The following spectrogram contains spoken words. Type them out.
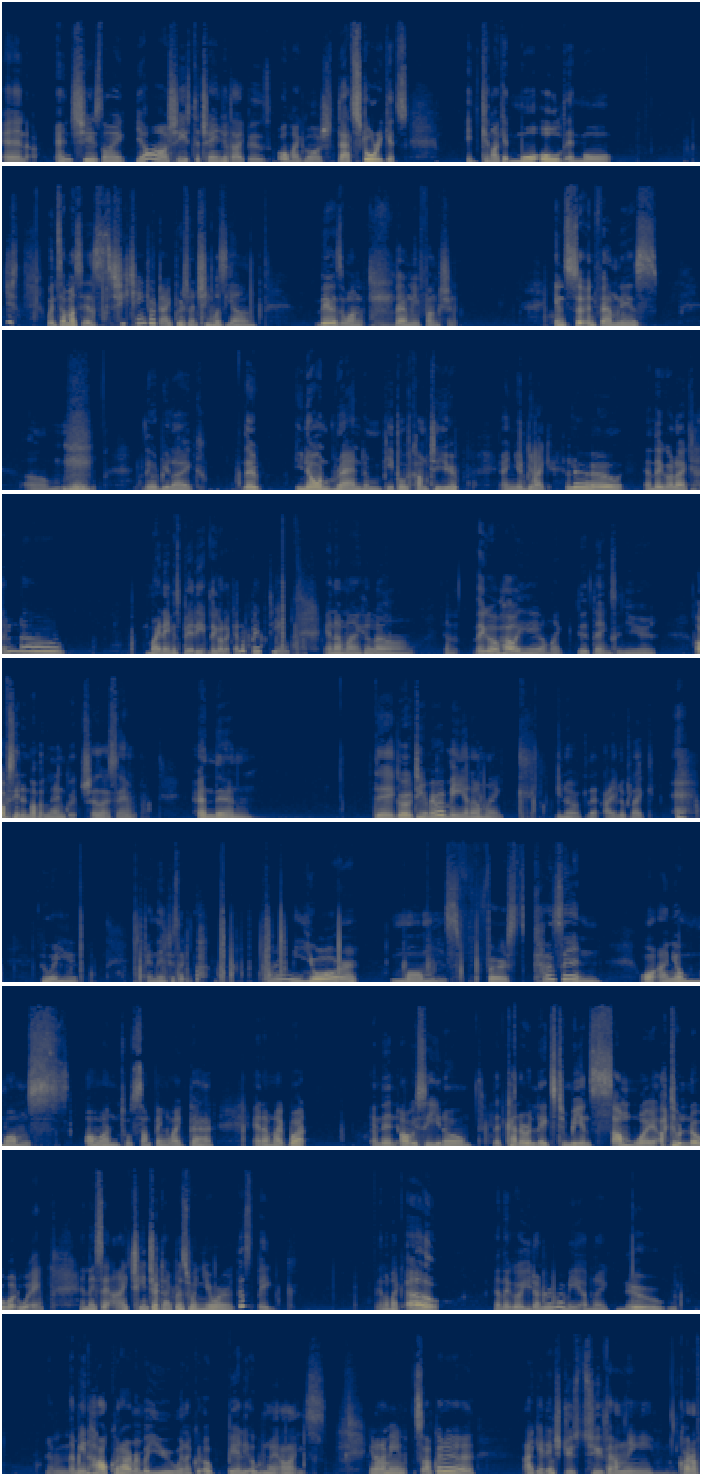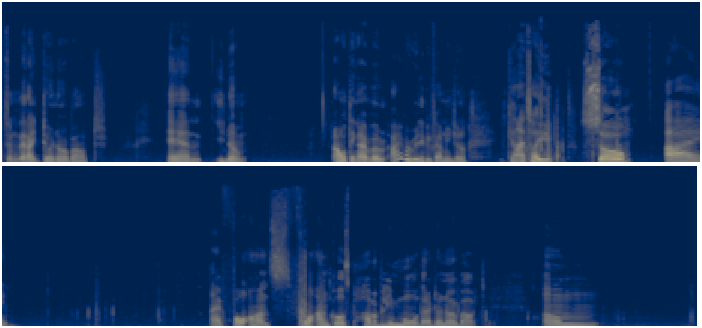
And and she's like, Yeah, she used to change her diapers. Oh my gosh, that story gets it cannot get more old and more when someone says she changed her diapers when she was young. There's one family function. In certain families, um, they would be like, they, you know, when random people would come to you, and you'd be like, hello, and they go like, hello. My name is Betty. They go like, hello, Betty, and I'm like, hello, and they go, how are you? I'm like, good, thanks, and you. Obviously in another language, as I say, and then they go, do you remember me? And I'm like, you know, that I look like, eh, who are you? And then she's like, oh, I'm your mom's first cousin. Or I'm your mom's aunt or something like that. And I'm like, what? And then obviously, you know, that kind of relates to me in some way. I don't know what way. And they say, I changed your diapers when you were this big. And I'm like, oh. And they go, you don't remember me? I'm like, no. I mean, how could I remember you when I could op- barely open my eyes? You know what I mean? So I've got to. I get introduced to family quite often that I don't know about, and you know, I don't think I have a I have a really big family in general. Can I tell you? So I I have four aunts, four uncles, probably more that I don't know about. Um,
